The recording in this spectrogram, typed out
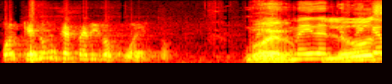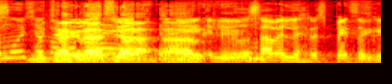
porque nunca he pedido puesto. Me- Bueno, me, identifiqué Luz, mucho muchas gracias a- Eh, Luz sabe el respeto Sí, que,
